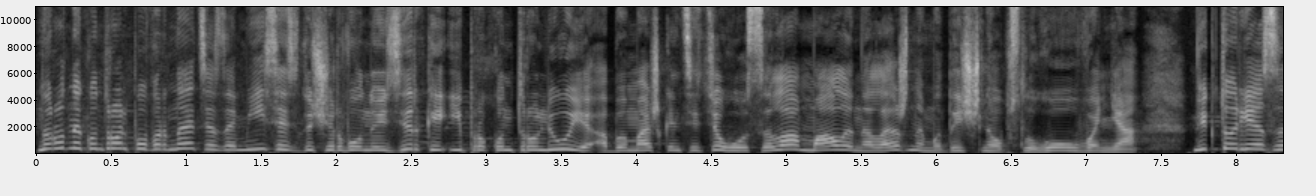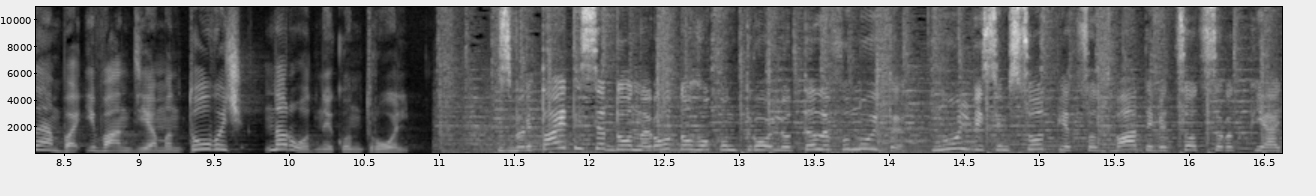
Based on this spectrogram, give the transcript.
Народний контроль повернеться за місяць до Червоної зірки і проконтролює, аби мешканці цього села мали належне медичне обслуговування. Вікторія Земба, Іван Діамантович, Народний контроль. Звертайтеся до народного контролю. Телефонуйте 0800 502 945.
